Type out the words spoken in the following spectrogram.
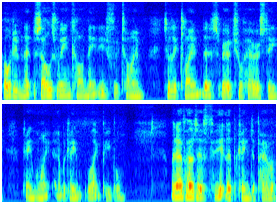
told him that the souls reincarnated through time till they climbed the spiritual heresy, became white and became white people. When I've heard of Hitler came to power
